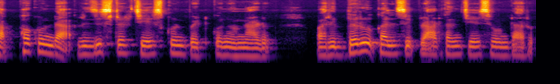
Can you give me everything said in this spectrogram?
తప్పకుండా రిజిస్టర్ చేసుకొని పెట్టుకొని ఉన్నాడు. వారిద్దరూ కలిసి ప్రార్థన చేసి ఉంటారు.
